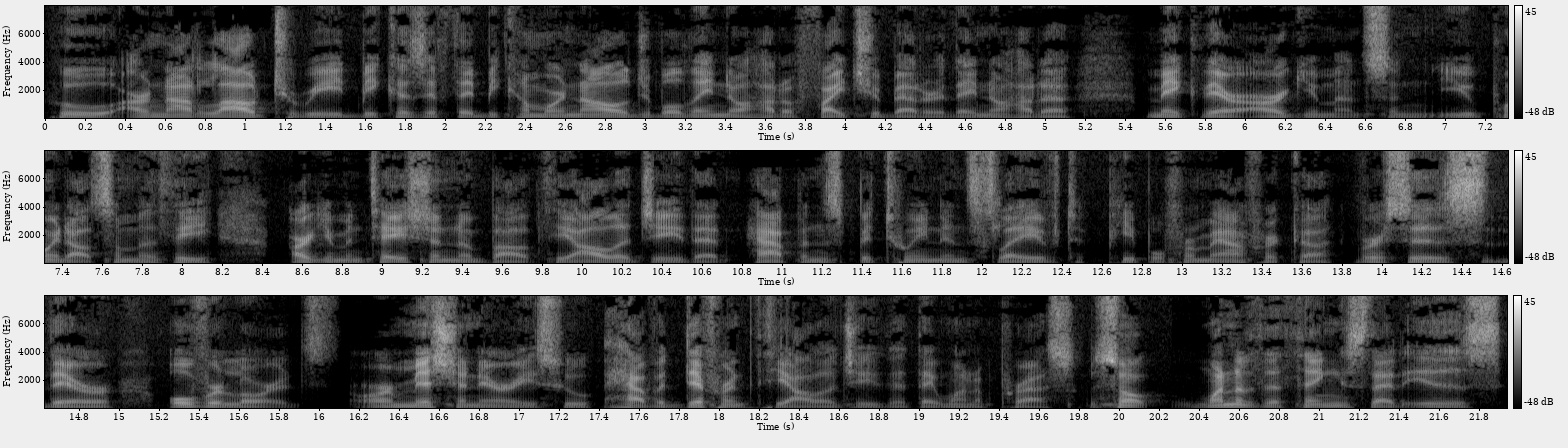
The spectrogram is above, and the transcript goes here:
who are not allowed to read because if they become more knowledgeable, they know how to fight you better. They know how to make their arguments. And you point out some of the argumentation about theology that happens between enslaved people from Africa versus their overlords or missionaries who have a different theology that they want to press. So one of the things that is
